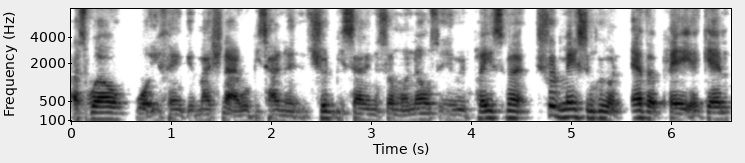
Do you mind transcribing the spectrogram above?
as well, what you think if Manchester United will be signing, should be signing someone else in replacement. Should Mason Greenwood ever play again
